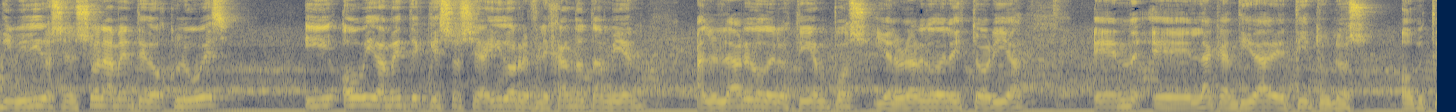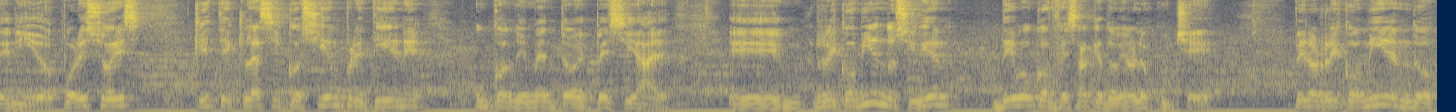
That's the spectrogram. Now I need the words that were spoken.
divididos en solamente dos clubes y obviamente que eso se ha ido reflejando también a lo largo de los tiempos y a lo largo de la historia en eh, la cantidad de títulos obtenidos. Por eso es que este clásico siempre tiene un condimento especial. Eh, recomiendo, si bien debo confesar que todavía no lo escuché, pero recomiendo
